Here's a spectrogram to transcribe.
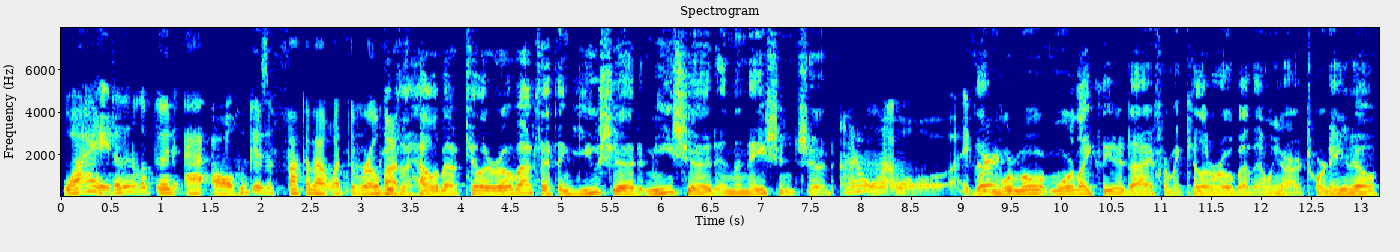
Why? It doesn't look good at all. Who gives a fuck about what the Who robots gives a hell about killer robots? I think you should, me should, and the nation should. I don't want. Well, if we're, we're more more likely to die from a killer robot than we are a tornado,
